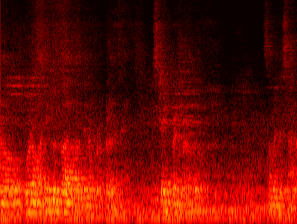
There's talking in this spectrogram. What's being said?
ನಾವು ಪೂರ್ಣ ಅಧಿಕೃತವಾದ ವರದಿನ ಪಡ್ಕೊಳ್ಳೋದ್ರೆ ಸ್ಟೇಟ್ಮೆಂಟ್ ಮಾಡೋದು ಸಮಂಜಸ ಅಲ್ಲ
